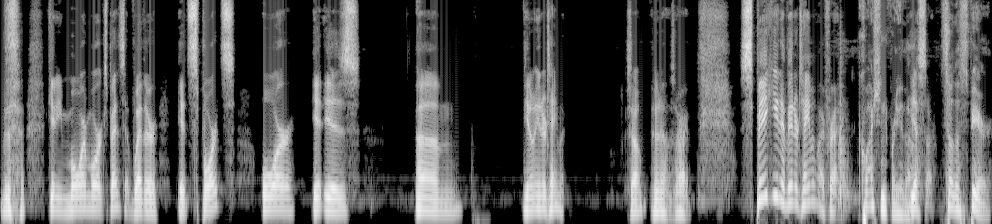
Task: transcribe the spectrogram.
getting more and more expensive, whether it's sports or it is, um, you know, entertainment. So who knows? All right. Speaking of entertainment, my friend. Question for you though. Yes, sir. So the sphere,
